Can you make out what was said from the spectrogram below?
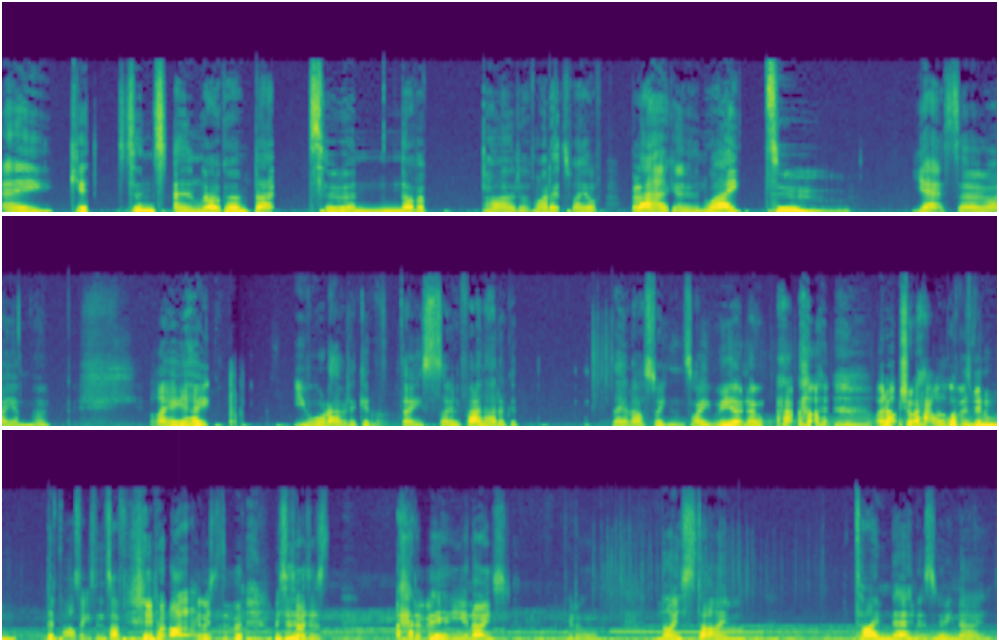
Hey, kittens, and welcome back to another part of my Let's Play of Black and White 2. Yeah, so I am. I hope you all having a good day so far and had a good day last week. And so I really don't know how. I'm not sure how the weather's been the past week since I've been on holiday, is I just had a really nice, little, nice time, time there. It was really nice.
